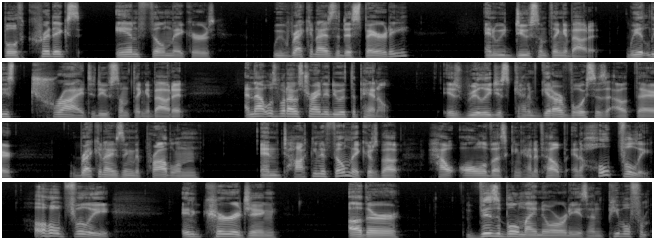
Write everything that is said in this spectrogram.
both critics and filmmakers we recognize the disparity and we do something about it. We at least try to do something about it. And that was what I was trying to do with the panel. Is really just kind of get our voices out there, recognizing the problem and talking to filmmakers about how all of us can kind of help and hopefully, hopefully encouraging other visible minorities and people from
